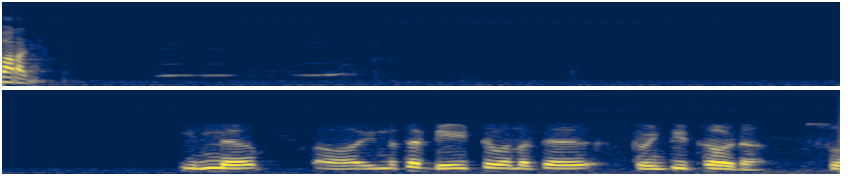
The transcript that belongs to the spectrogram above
പറഞ്ഞു. ഇന്ന് ഇന്നത്തെ ഡേറ്റ് വന്നിട്ട് ട്വന്റി തേർഡ്. സോ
